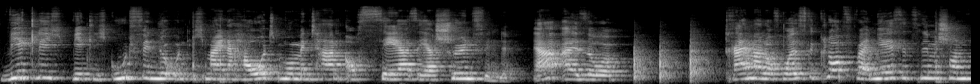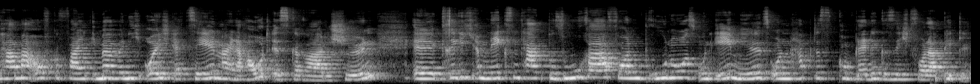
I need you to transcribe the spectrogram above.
wirklich, wirklich gut finde und ich meine Haut momentan auch sehr, sehr schön finde. Ja, also dreimal auf Holz geklopft, weil mir ist jetzt nämlich schon ein paar Mal aufgefallen, immer wenn ich euch erzähle, meine Haut ist gerade schön, äh, kriege ich am nächsten Tag Besucher von Brunos und Emils und habe das komplette Gesicht voller Pickel.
